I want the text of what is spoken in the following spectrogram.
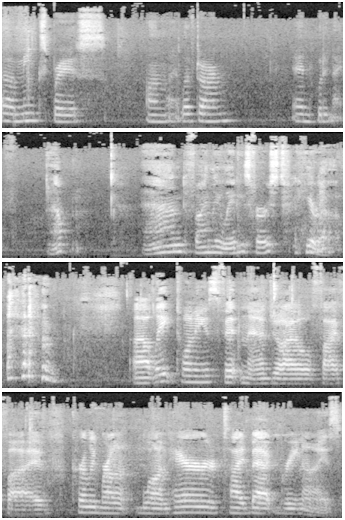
a mink brace on my left arm, and wooden knife. Yep. And finally, ladies first, Hira. Uh, late 20s, fit and agile, 5'5", curly brown, blonde hair, tied back, green eyes.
